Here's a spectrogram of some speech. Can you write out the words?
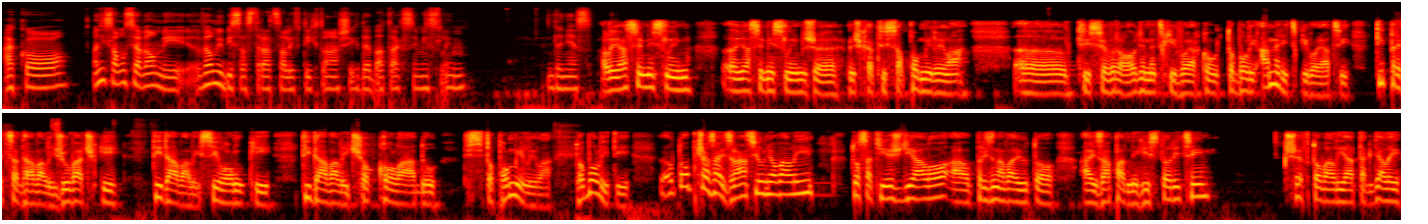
Ako oni sa musia veľmi, veľmi by sa strácali v týchto našich debatách, si myslím dnes. Ale ja si myslím, eh, ja si myslím, že Miška, ty sa pomýlila, uh, ty si hovorila o nemeckých vojakov, to boli americkí vojaci. Ty predsa dávali žuvačky, ty dávali silonky, ty dávali čokoládu, ty si to pomýlila. To boli tí. To občas aj znásilňovali, to sa tiež dialo a priznávajú to aj západní historici kšeftovali a tak ďalej.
